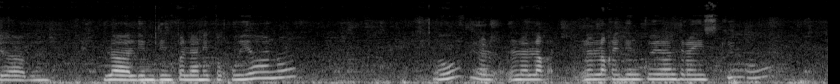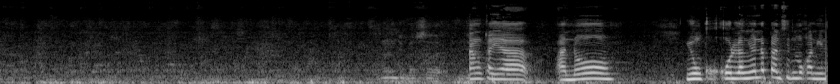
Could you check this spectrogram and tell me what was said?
Grabe. Lalim din pala nito kuya, no? Oh, lal- lalaki, lalaki din kuya ang dry skin, oh. Ano, Hindi ba sa... Ang kaya, ano, yung kuko lang yun, napansin mo kanina.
